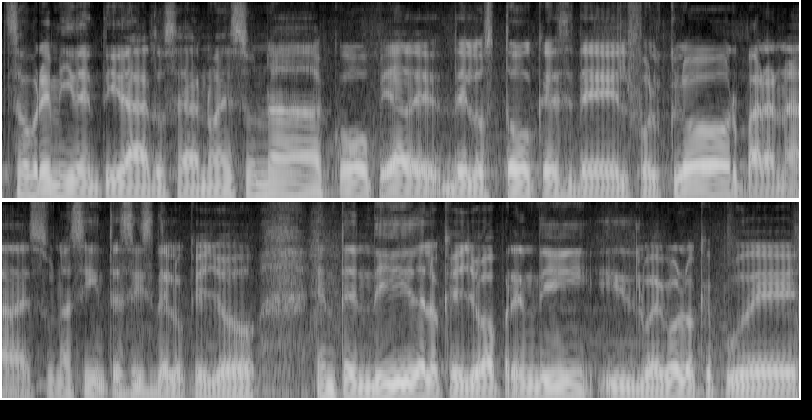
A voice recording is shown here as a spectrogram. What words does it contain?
sobre mi identidad, o sea, no es una copia de, los toques del folclore para nada, es una síntesis de lo que yo entendí, de lo que yo aprendí y luego lo que pude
